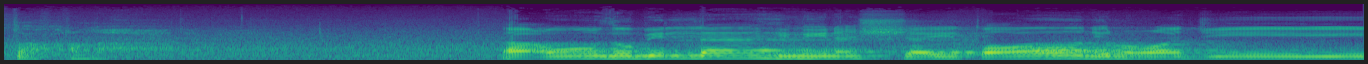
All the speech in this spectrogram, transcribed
أستغفر الله. أعوذ بالله من الشيطان الرجيم.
